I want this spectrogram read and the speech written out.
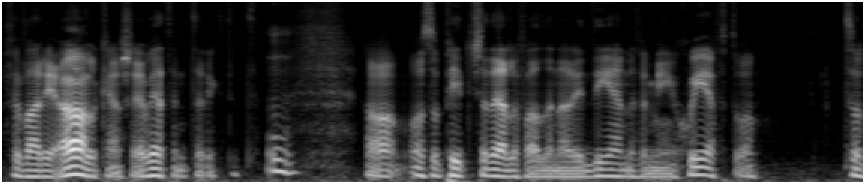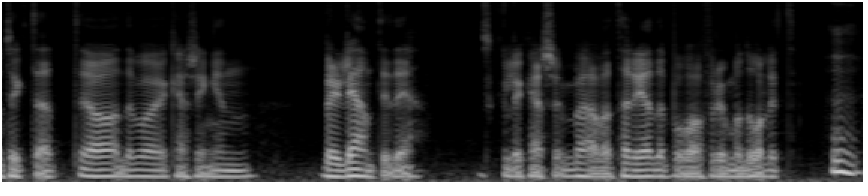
för varje öl kanske, jag vet inte riktigt. Mm. Ja, och så pitchade jag i alla fall den här idén för min chef då. Som tyckte att ja, det var kanske ingen briljant idé. Skulle kanske behöva ta reda på varför du mår dåligt. Mm.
